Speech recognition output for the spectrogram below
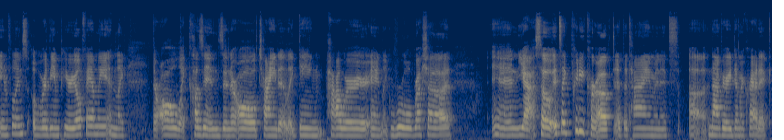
influence over the imperial family and like they're all like cousins and they're all trying to like gain power and like rule Russia and yeah so it's like pretty corrupt at the time and it's uh not very democratic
